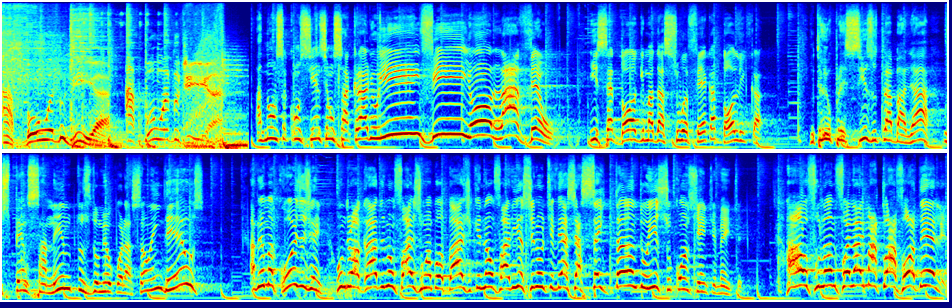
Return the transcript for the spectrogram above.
A boa do dia. A boa do dia. A nossa consciência é um sacrário inviolável. Isso é dogma da sua fé católica. Então eu preciso trabalhar os pensamentos do meu coração em Deus. A mesma coisa, gente. Um drogado não faz uma bobagem que não faria se não tivesse aceitando isso conscientemente. Ah, o fulano foi lá e matou a avó dele.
